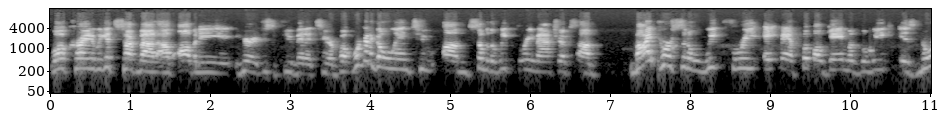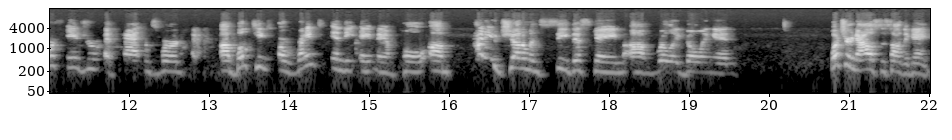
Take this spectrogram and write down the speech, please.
Well, Crane, we get to talk about uh, Albany here in just a few minutes here, but we're going to go into um, some of the week three matchups. Um, my personal week three eight man football game of the week is North Andrew at Pattonsburg. Uh, both teams are ranked in the eight man poll. Um, how do you gentlemen see this game um, really going in? What's your analysis on the game?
